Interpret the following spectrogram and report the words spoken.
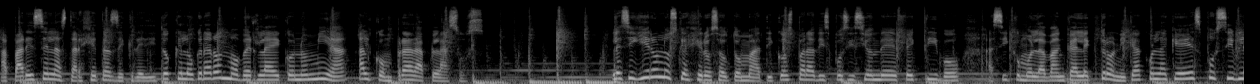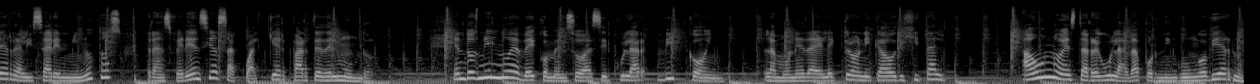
aparecen las tarjetas de crédito que lograron mover la economía al comprar a plazos. Le siguieron los cajeros automáticos para disposición de efectivo, así como la banca electrónica con la que es posible realizar en minutos transferencias a cualquier parte del mundo. En 2009 comenzó a circular Bitcoin, la moneda electrónica o digital aún no está regulada por ningún gobierno,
